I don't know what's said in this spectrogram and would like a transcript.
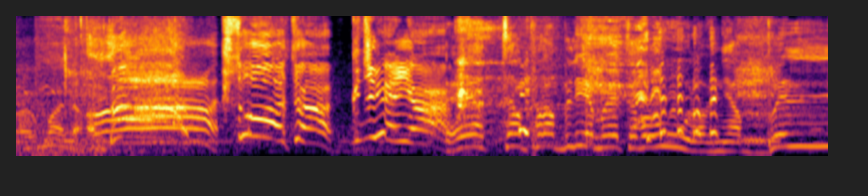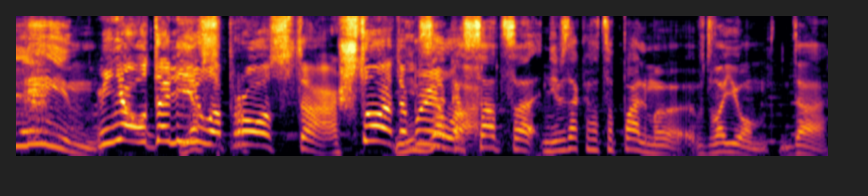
Нормально. А! Что это? Где я? Это проблема этого уровня, блин! Меня удалило просто. Что это Нельзя было? касаться, нельзя касаться пальмы вдвоем. Да,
